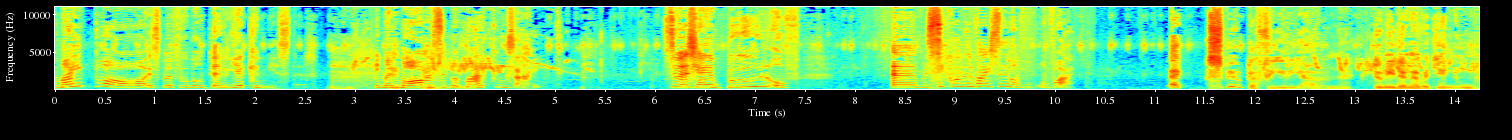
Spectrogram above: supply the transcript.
my pa is byvoorbeeld 'n rekenmeester en my ma was 'n bemarkingsagent. So is jy 'n boer of 'n musiekonderwyser of of wat? Ek speel klavier ja, en ek doen die dinge wat jy noem.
